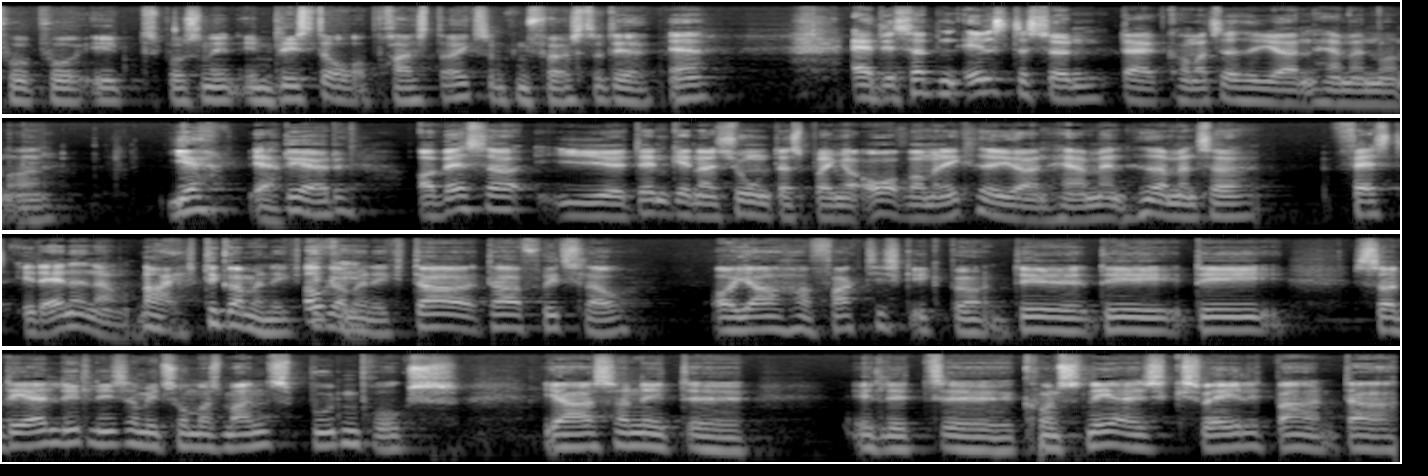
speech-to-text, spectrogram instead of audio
på, på, et, på sådan en, en liste over præster, ikke, som den første der. Ja. Er det så den ældste søn, der kommer til at hedde Jørgen Hermann Monrad? Ja, Ja. det er det. Og hvad så i øh, den generation, der springer over, hvor man ikke hedder Jørgen Hermann? Hedder man så fast et andet navn? Nej, det gør man ikke. Det okay. gør man ikke. Der, der er frit slag. Og jeg har faktisk ikke børn. Det, det, det, så det er lidt ligesom i Thomas Manns Buddenbrooks. Jeg er sådan et, øh, et lidt øh, kunstnerisk, svageligt barn, der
